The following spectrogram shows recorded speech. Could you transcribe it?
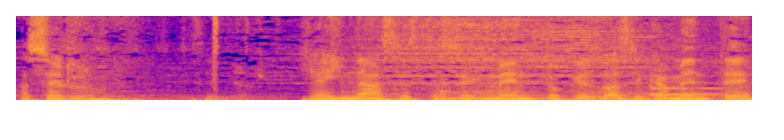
hacerlo. Y ahí nace este segmento, que es básicamente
